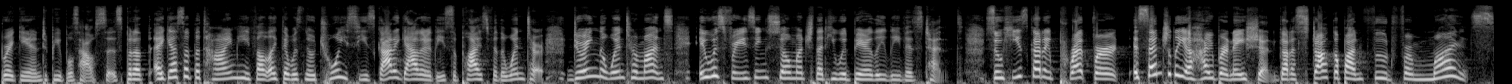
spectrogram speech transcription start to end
breaking into people's houses, but I guess at the time he felt like there was no choice. He's got to gather these supplies for the winter. During the winter months, it was freezing so much that he would barely leave his tent. So he's got to prep for essentially a hibernation, got to stock up on food for months,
